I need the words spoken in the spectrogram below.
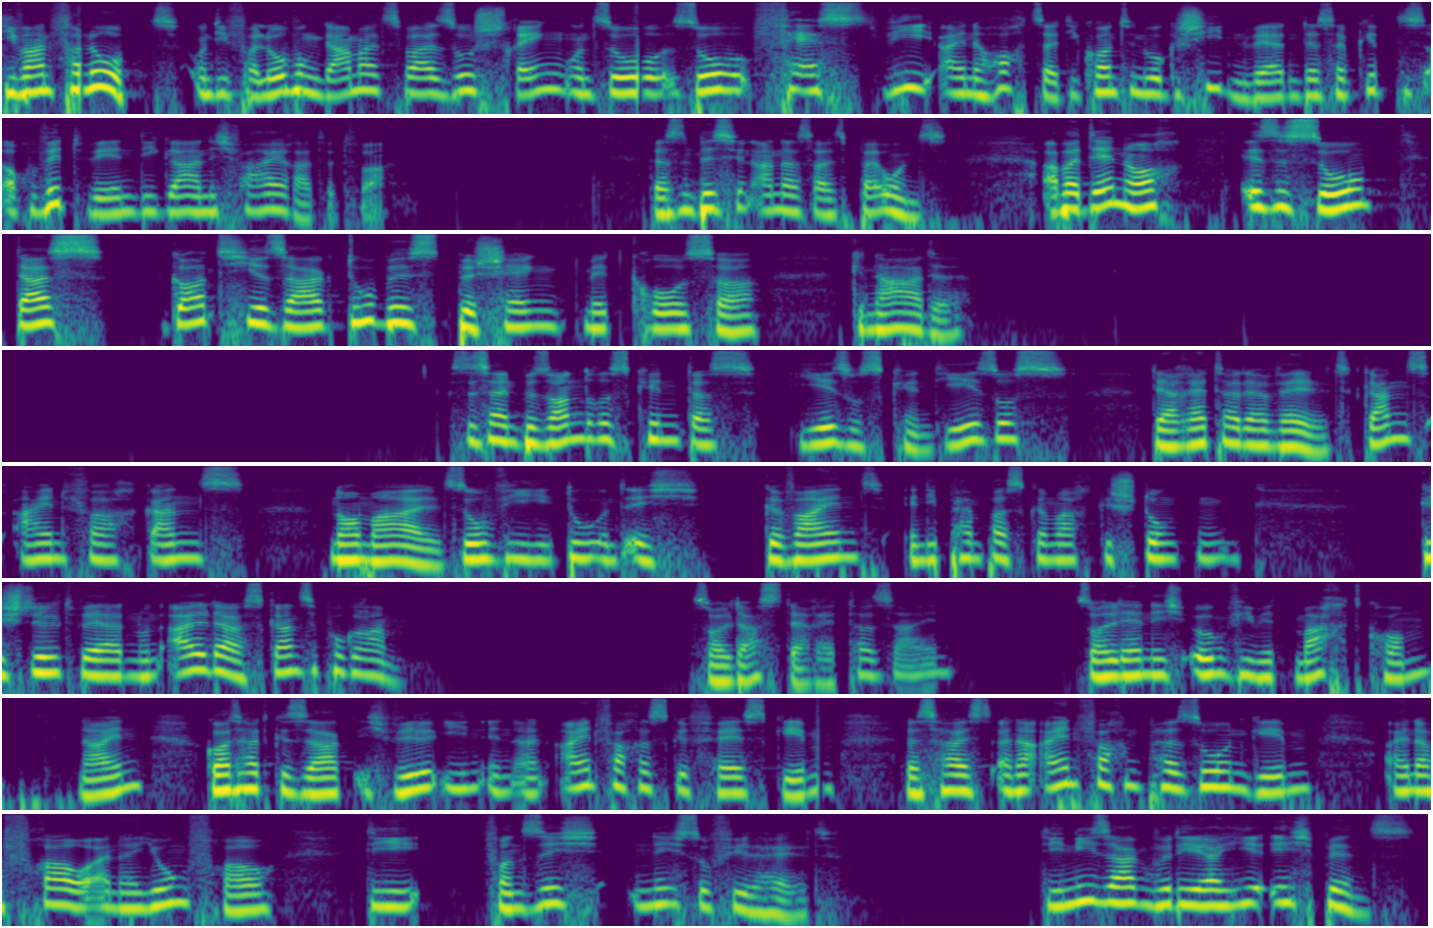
Die waren verlobt und die Verlobung damals war so streng und so, so fest wie eine Hochzeit. Die konnte nur geschieden werden. Deshalb gibt es auch Witwen, die gar nicht verheiratet waren. Das ist ein bisschen anders als bei uns. Aber dennoch ist es so, dass Gott hier sagt, du bist beschenkt mit großer Gnade. Es ist ein besonderes Kind, das Jesuskind. Jesus, der Retter der Welt. Ganz einfach, ganz normal, so wie du und ich. Geweint, in die Pampers gemacht, gestunken, gestillt werden und all das, ganze Programm. Soll das der Retter sein? Soll der nicht irgendwie mit Macht kommen? Nein, Gott hat gesagt, ich will ihn in ein einfaches Gefäß geben, das heißt einer einfachen Person geben, einer Frau, einer Jungfrau, die von sich nicht so viel hält, die nie sagen würde, ja hier, ich bin's.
